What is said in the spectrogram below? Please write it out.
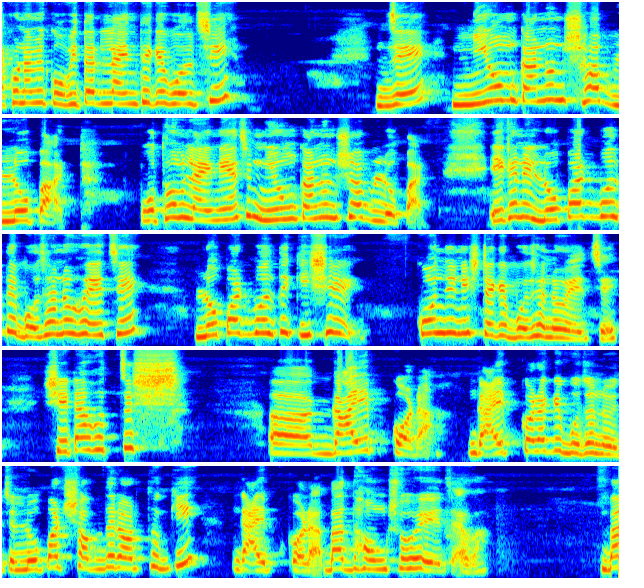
এখন আমি কবিতার লাইন থেকে বলছি যে নিয়ম কানুন সব লোপাট। প্রথম লাইনে আছে, নিয়ম কানুন সব লোপাট। এখানে লোপাট বলতে বোঝানো হয়েছে। লোপাট বলতে কিসে, কোন জিনিসটাকে বোঝানো হয়েছে? সেটা হচ্ছে গায়েব করা। গায়েব করাকে বোঝানো হয়েছে। লোপাট শব্দের অর্থ কি? গায়েব করা বা ধ্বংস হয়ে যাওয়া বা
